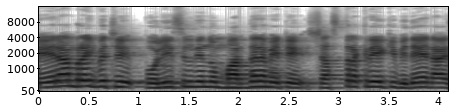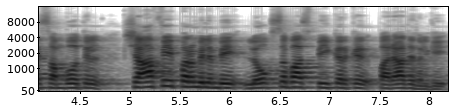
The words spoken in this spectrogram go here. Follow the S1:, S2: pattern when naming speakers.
S1: പേരാമ്പ്രയിൽ വെച്ച് പോലീസിൽ നിന്നും മർദ്ദനമേറ്റ് ശസ്ത്രക്രിയയ്ക്ക് വിധേയനായ സംഭവത്തിൽ ഷാഫി പറമ്പിൽ എം പി ലോക്സഭാ സ്പീക്കർക്ക് പരാതി നൽകി.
